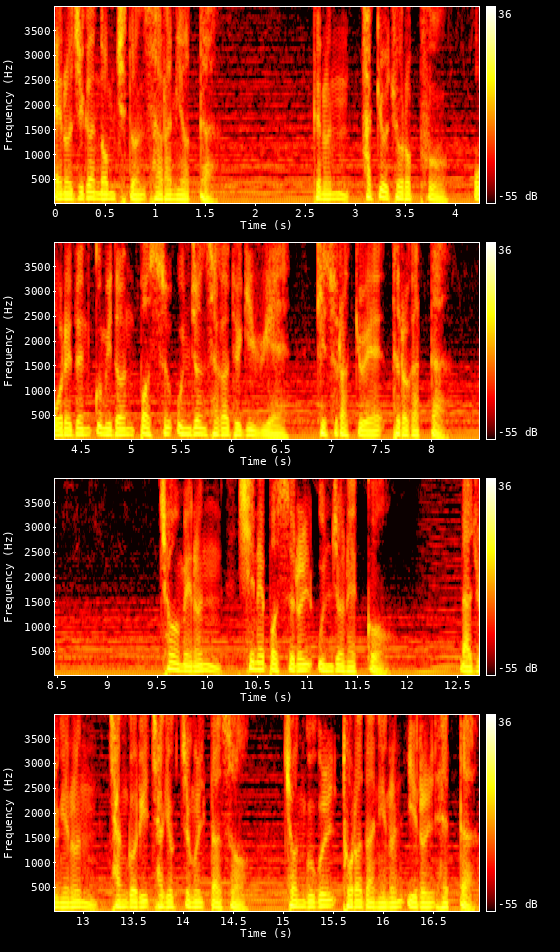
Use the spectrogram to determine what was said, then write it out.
에너지가 넘치던 사람이었다. 그는 학교 졸업 후 오래된 꿈이던 버스 운전사가 되기 위해 기술학교에 들어갔다. 처음에는 시내버스를 운전했고, 나중에는 장거리 자격증을 따서 전국을 돌아다니는 일을 했다.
